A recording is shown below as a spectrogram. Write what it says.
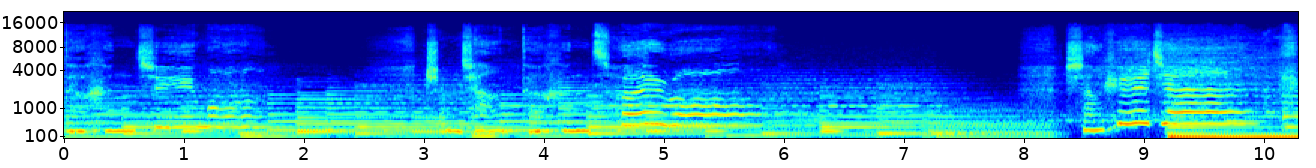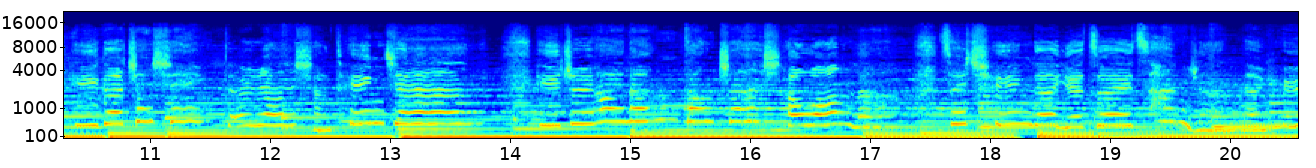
的很寂寞逞强的很脆弱。想遇见一个真心的人想听见真，想忘了最亲的也最残忍，难愈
